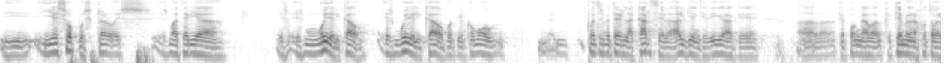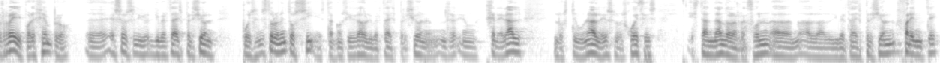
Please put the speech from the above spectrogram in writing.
Y, eso, pues claro, es, materia, es, muy delicado, es muy delicado, porque cómo puedes meter en la cárcel a alguien que diga que, ah, que ponga, que queme una foto del rey, por ejemplo. Eh, eso es libertad de expresión. Pues en estos momentos sí está considerado libertad de expresión. En, general, los tribunales, los jueces, están dando la razón a, la libertad de expresión frente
